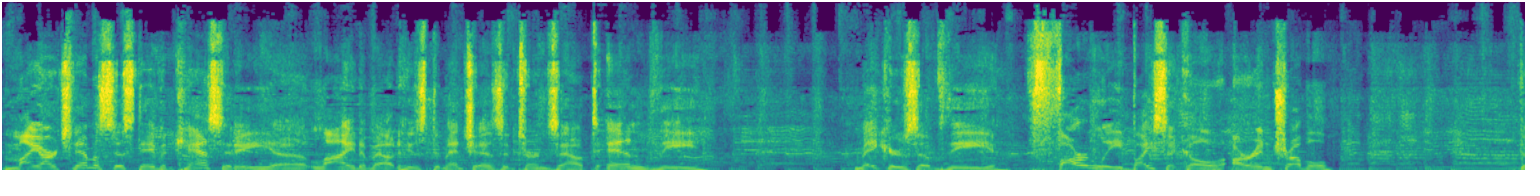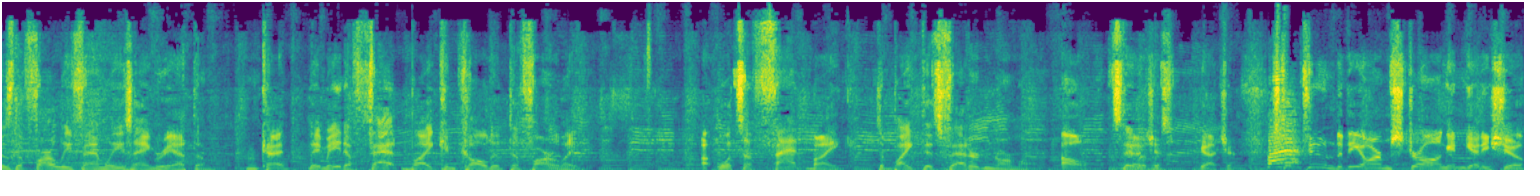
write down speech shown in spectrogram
My arch nemesis, David Cassidy, uh, lied about his dementia, as it turns out, and the makers of the Farley bicycle are in trouble because the Farley family is angry at them. Okay. They made a fat bike and called it the Farley. Uh, what's a fat bike? It's a bike that's fatter than normal. Oh, Stay with us. Gotcha. Stay tuned to the Armstrong and Getty Show.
